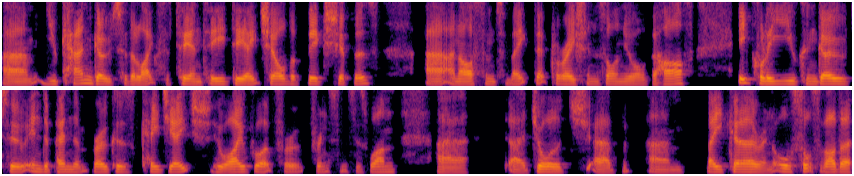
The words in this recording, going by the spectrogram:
Um, you can go to the likes of TNT, DHL, the big shippers, uh, and ask them to make declarations on your behalf. Equally, you can go to independent brokers, KGH, who I've worked for, for instance, is one, uh, uh, George uh, um, Baker, and all sorts of other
